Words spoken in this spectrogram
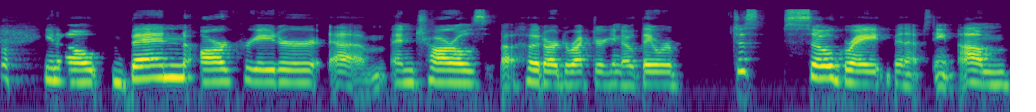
you know, Ben, our creator, um, and Charles uh, Hood, our director, you know, they were just so great, Ben Epstein, um,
